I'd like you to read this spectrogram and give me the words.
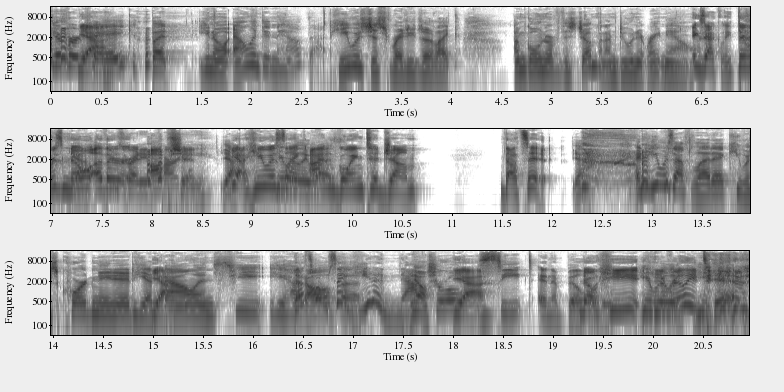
give or Yeah. take. But you know, Allan didn't have that. He was just ready to like, I'm going over this jump and I'm doing it right now. Exactly. There was no Yeah, other was ready option. Yeah. Yeah, he was he like, really I'm going to jump. That's it. Yeah, and he was athletic. He was coordinated. He had Yeah. balance. He he had That's all what I'm saying. the- he had a natural Yeah. seat and ability. No, he he, really- really, he did. did.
